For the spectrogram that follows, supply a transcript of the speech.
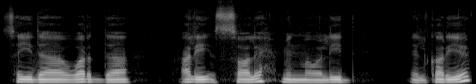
سيدة وردة علي الصالح من مواليد القرية.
